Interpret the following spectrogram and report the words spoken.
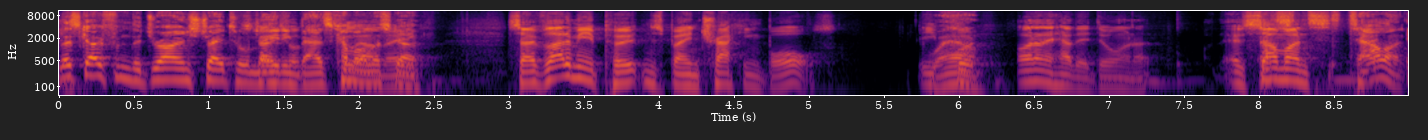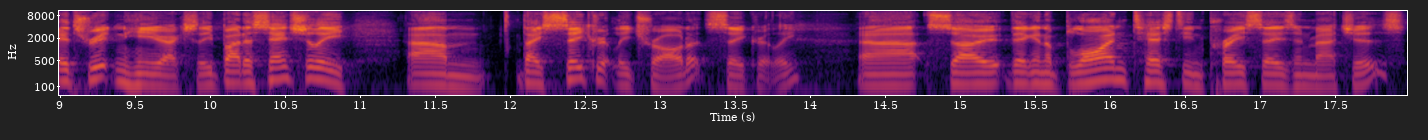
Let's go from the drone straight to a Straight meeting, to- Baz. Come on, let's meeting. go. So Vladimir Putin's been tracking balls. He Wow. put, I don't know how they're doing it. If someone's talent. it's written here actually, but essentially um, they secretly trialed it secretly. Uh, so they're going to blind test in preseason matches.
